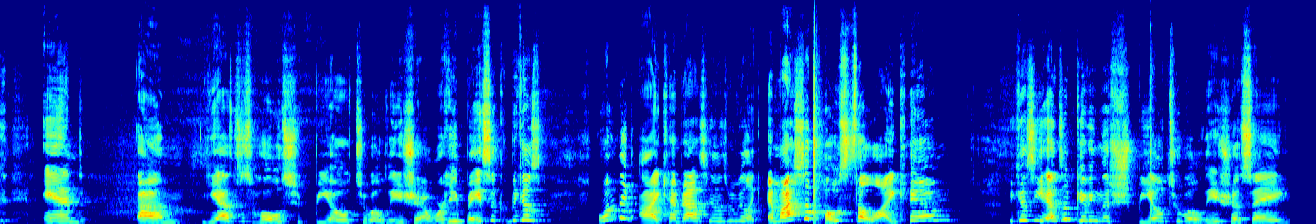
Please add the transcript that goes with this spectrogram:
and um, he has this whole spiel to Alicia where he basically because one thing I kept asking in this movie, like, am I supposed to like him? Because he ends up giving this spiel to Alicia saying,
